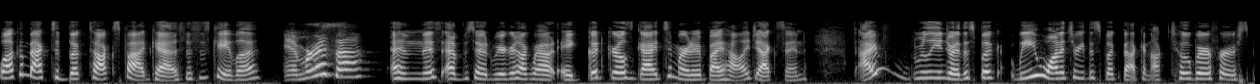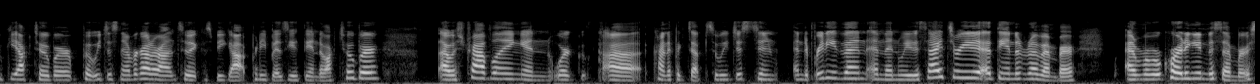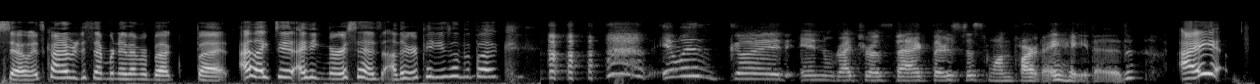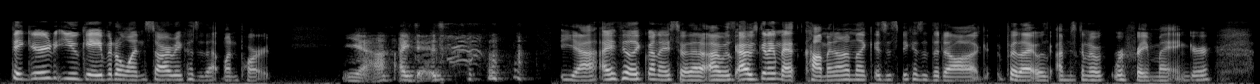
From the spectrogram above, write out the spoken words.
Welcome back to Book Talks Podcast. This is Kayla. And Marissa. And in this episode, we're going to talk about A Good Girl's Guide to Murder by Holly Jackson. I really enjoyed this book. We wanted to read this book back in October for Spooky October, but we just never got around to it because we got pretty busy at the end of October. I was traveling and work uh, kind of picked up, so we just didn't end up reading it then. And then we decided to read it at the end of November, and we're recording in December, so it's kind of a December November book. But I liked it. I think Marissa has other opinions on the book. it was good in retrospect. There's just one part I hated. I figured you gave it a one star because of that one part. Yeah, I did. Yeah, I feel like when I saw that, I was I was gonna comment on like, is this because of the dog? But I was I'm just gonna reframe my anger.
